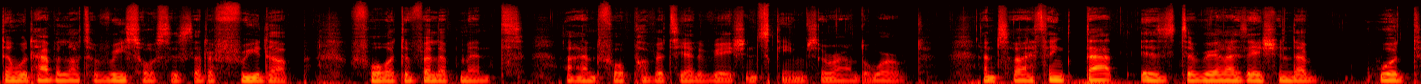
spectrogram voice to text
then we'd have a lot of resources that are freed up for development and for poverty alleviation schemes around the world. And so I think that is the realization that would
